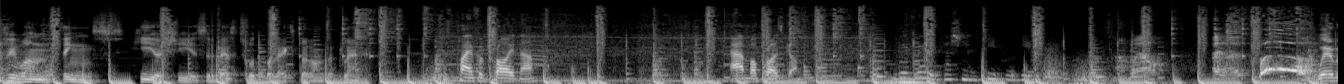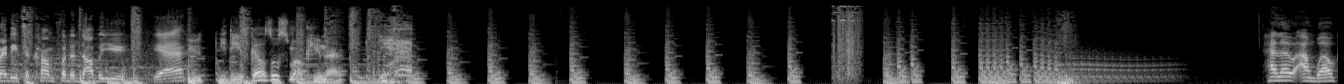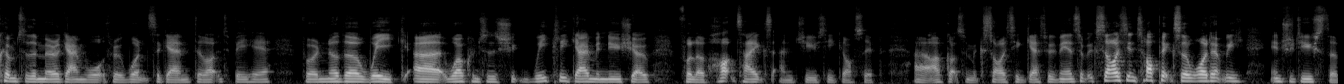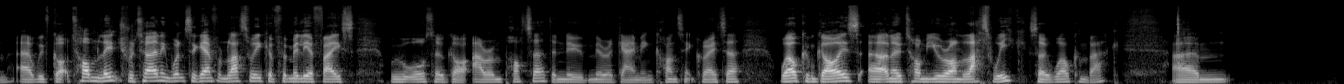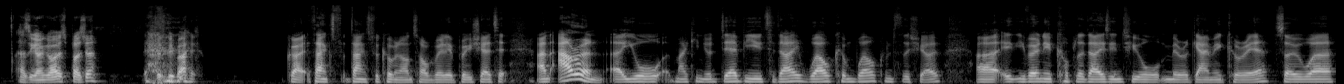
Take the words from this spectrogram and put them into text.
Everyone thinks he or she is the best football expert on the planet. I'm playing for pride now. And my pride's gone. We're very passionate people here. Oh, well, hello. We're ready to come for the W, yeah? You, these girls will smoke you, man. Yeah. Hello and welcome to the Mirror Game walkthrough once again. Delighted to be here for another week. Uh, welcome to the sh- weekly gaming news show full of hot takes and juicy gossip. Uh, I've got some exciting guests with me and some exciting topics, so why don't we introduce them? Uh, we've got Tom Lynch returning once again from last week, a familiar face. We've also got Aaron Potter, the new Mirror Gaming content creator. Welcome, guys. Uh, I know, Tom, you were on last week, so welcome back. Um, How's it going, guys? Pleasure. Good to be back. Great, thanks. For, thanks for coming on, Tom. Really appreciate it. And Aaron, uh, you're making your debut today. Welcome, welcome to the show. Uh, you've only a couple of days into your mirror gaming career, so uh,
